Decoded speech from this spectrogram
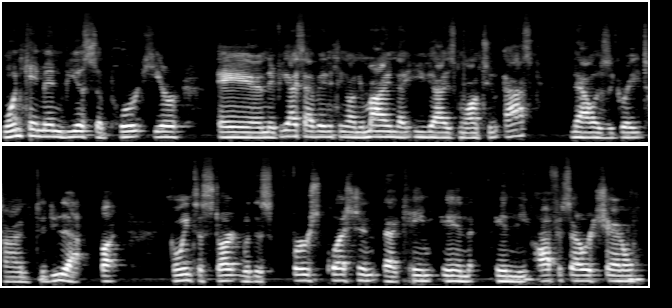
One came in via support here. And if you guys have anything on your mind that you guys want to ask, now is a great time to do that. But going to start with this first question that came in in the office hours channel.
